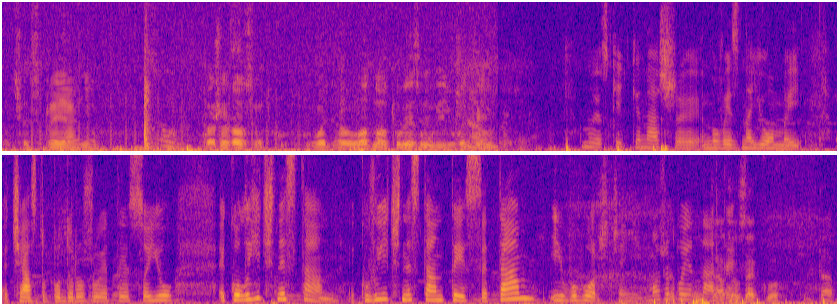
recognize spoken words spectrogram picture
значить, сприянню теж розвитку водного туризму і любителів. Ну, оскільки наш е, новий знайомий часто подорожує тисою, екологічний стан, екологічний стан тиси там і в Угорщині може поєднати. Tehát az ECO, tehát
